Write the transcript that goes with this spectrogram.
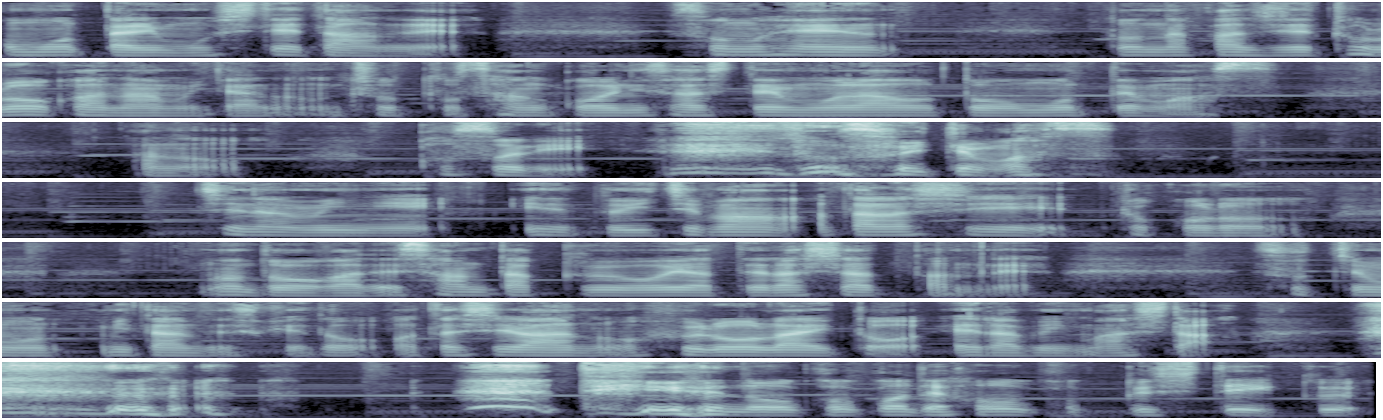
思ったりもしてたんで、その辺、どんな感じで撮ろうかなみたいなのちょっと参考にさせてもらおうと思ってます。あの、こっそり 覗いてます。ちなみに、えっ、と、一番新しいところの動画で3択をやってらっしゃったんで、そっちも見たんですけど、私はあの、フローライトを選びました。っていうのをここで報告していく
